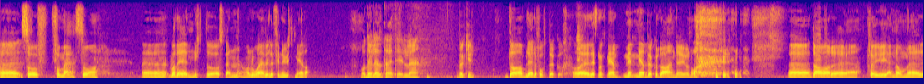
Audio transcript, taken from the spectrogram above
Uh, så for meg så var det nytt og spennende, og noe jeg ville finne ut mer av. Og det ledet deg til eh, bøker? Da ble det fort bøker. Og jeg leste nok mer, mer, mer bøker da enn det jeg gjør nå. Eh, da var det pløye gjennom eh,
